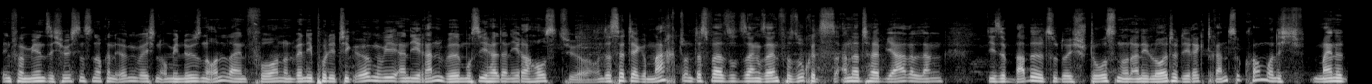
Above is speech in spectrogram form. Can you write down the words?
informieren sich höchstens noch in irgendwelchen ominösen Online-Foren und wenn die Politik irgendwie an die ran will, muss sie halt an ihre Haustür. Und das hat er gemacht und das war sozusagen sein Versuch, jetzt anderthalb Jahre lang diese Bubble zu durchstoßen und an die Leute direkt ranzukommen. Und ich meine,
